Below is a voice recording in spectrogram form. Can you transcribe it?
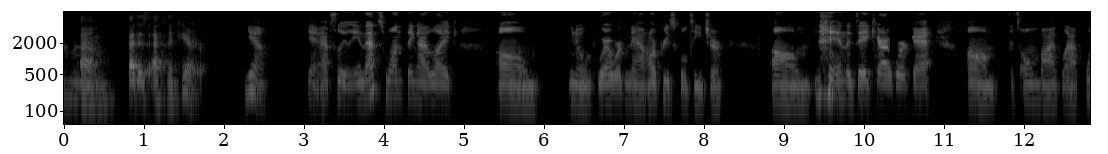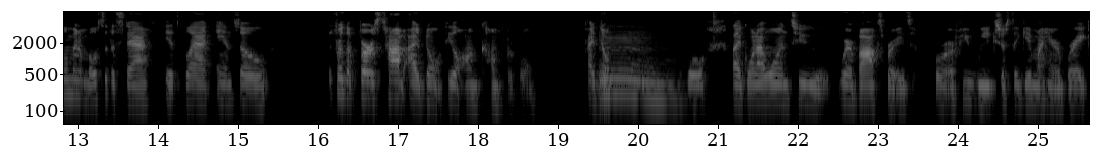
mm-hmm. um, that is ethnic hair yeah yeah absolutely and that's one thing i like um, you know with where i work now i'm preschool teacher um, in the daycare i work at um, it's owned by a black woman most of the staff is black and so for the first time i don't feel uncomfortable I don't mm. like when I wanted to wear box braids for a few weeks just to give my hair a break.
